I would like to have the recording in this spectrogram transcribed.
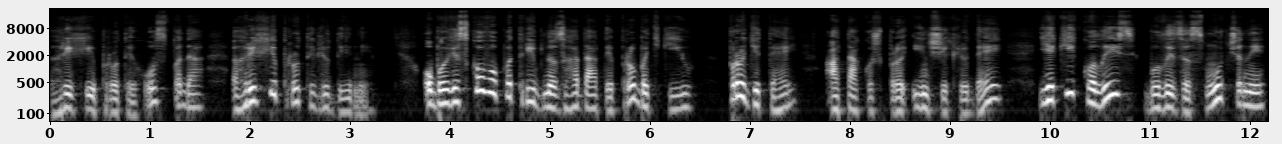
гріхи проти Господа, гріхи проти людини. Обов'язково потрібно згадати про батьків, про дітей, а також про інших людей, які колись були засмучені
